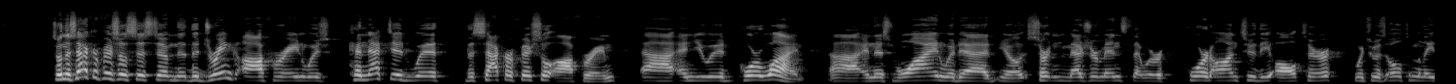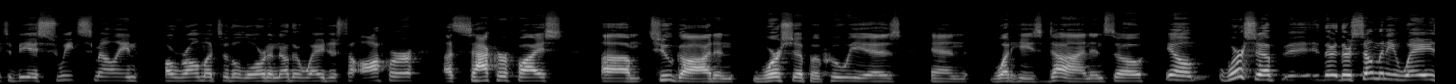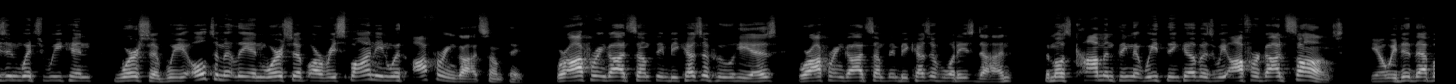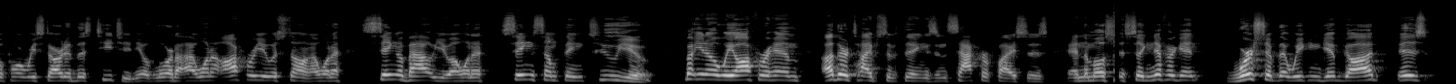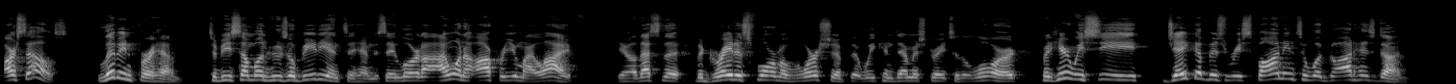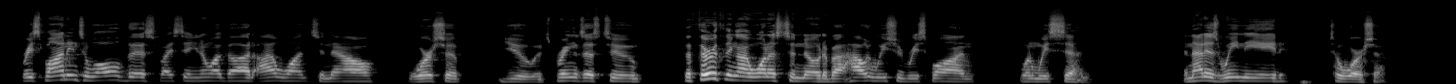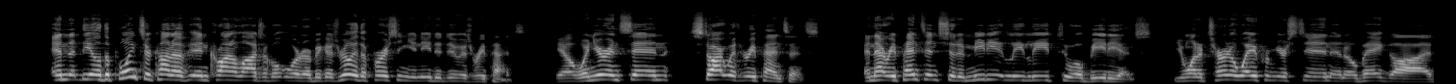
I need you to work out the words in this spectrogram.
So in the sacrificial system, the, the drink offering was connected with the sacrificial offering, uh, and you would pour wine. Uh, and this wine would add, you know, certain measurements that were poured onto the altar, which was ultimately to be a sweet smelling aroma to the Lord, another way just to offer a sacrifice um, to God and worship of who He is and what He's done. And so, you know, worship, there, there's so many ways in which we can worship. We ultimately in worship are responding with offering God something. We're offering God something because of who He is. We're offering God something because of what He's done. The most common thing that we think of is we offer God songs. You know, we did that before we started this teaching. You know, Lord, I want to offer you a song. I want to sing about you. I want to sing something to you. But, you know, we offer him other types of things and sacrifices. And the most significant worship that we can give God is ourselves, living for him, to be someone who's obedient to him, to say, Lord, I want to offer you my life. You know, that's the, the greatest form of worship that we can demonstrate to the Lord. But here we see Jacob is responding to what God has done responding to all of this by saying, you know what, God, I want to now worship you. Which brings us to the third thing I want us to note about how we should respond when we sin. And that is we need to worship. And you know, the points are kind of in chronological order because really the first thing you need to do is repent. You know, when you're in sin, start with repentance. And that repentance should immediately lead to obedience. You want to turn away from your sin and obey God.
